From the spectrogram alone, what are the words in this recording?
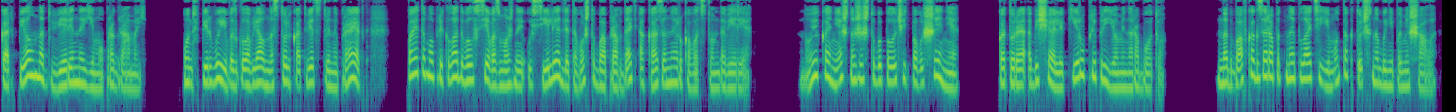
корпел над веренной ему программой. Он впервые возглавлял настолько ответственный проект, поэтому прикладывал все возможные усилия для того, чтобы оправдать оказанное руководством доверие. Ну и, конечно же, чтобы получить повышение, которое обещали Киру при приеме на работу. Надбавка к заработной плате ему так точно бы не помешала —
